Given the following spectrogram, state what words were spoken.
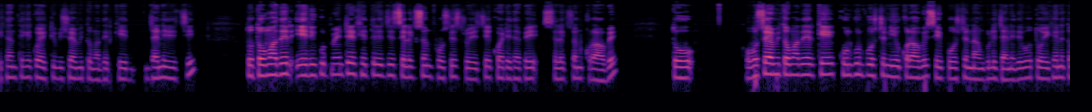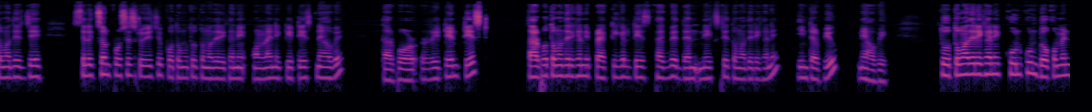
এখান থেকে কয়েকটি বিষয় আমি তোমাদেরকে জানিয়ে দিচ্ছি। তো তোমাদের এই রিক্রুটমেন্টের ক্ষেত্রে যে সিলেকশন প্রসেস রয়েছে, কয়টি ধাপে সিলেকশন করা হবে? তো অবশ্যই আমি তোমাদেরকে কোন কোন পোস্টে নিয়োগ করা হবে, সেই পোস্টের নামগুলি জানিয়ে দেবো। তো এখানে তোমাদের যে সিলেকশন প্রসেস রয়েছে, প্রথমত তোমাদের এখানে অনলাইন একটি টেস্ট নেওয়া হবে, তারপর রিটেন টেস্ট তারপর তোমাদের এখানে প্র্যাকটিক্যাল টেস্ট থাকবে দেন নেক্সটে তোমাদের এখানে ইন্টারভিউ নেওয়া হবে। তো তোমাদের এখানে কোন কোন ডকুমেন্ট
